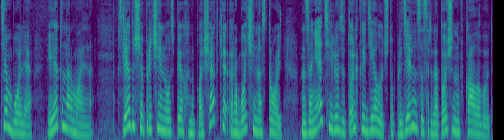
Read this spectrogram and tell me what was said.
тем более, и это нормально. Следующая причина успеха на площадке – рабочий настрой. На занятии люди только и делают, что предельно сосредоточенно вкалывают.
